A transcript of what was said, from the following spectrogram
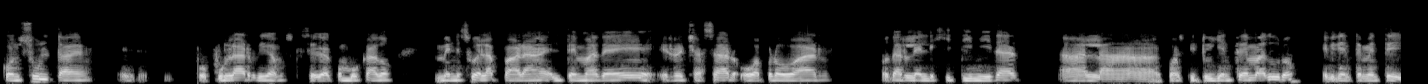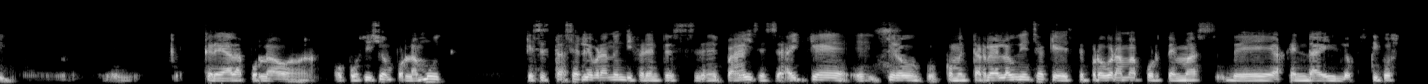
consulta eh, popular, digamos, que se ha convocado en Venezuela para el tema de rechazar o aprobar o darle legitimidad a la constituyente de Maduro, evidentemente eh, creada por la oposición, por la MUD, que se está celebrando en diferentes eh, países. Hay que, quiero comentarle a la audiencia que este programa por temas de agenda y logísticos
